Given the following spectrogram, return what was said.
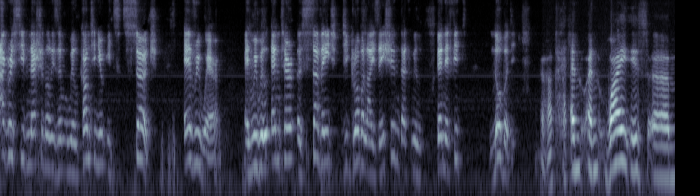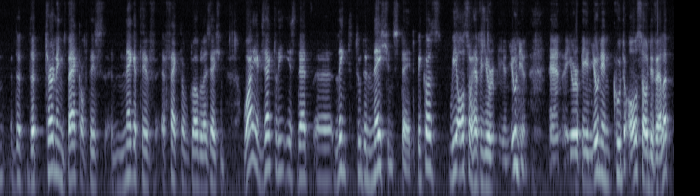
aggressive nationalism will continue its surge everywhere, and we will enter a savage deglobalization that will benefit nobody. Uh-huh. And and why is um, the the turning back of this negative effect of globalization? Why exactly is that uh, linked to the nation state? Because we also have a European Union, and a European Union could also develop.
